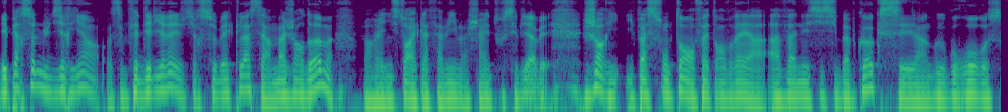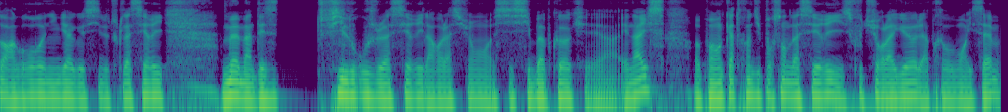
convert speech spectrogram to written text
et personne lui dit rien. Ça me fait délirer. Je veux dire, ce mec-là, c'est un majordome. Alors il a une histoire avec la famille, machin et tout, c'est bien, mais genre il, passe son temps en fait en vrai à, à vanner Sissy Babcock. C'est un gros ressort, un gros running gag aussi de toute la série, même un des fil rouge de la série, la relation Sissy Babcock et, et Nice. pendant 90% de la série, ils se foutent sur la gueule et après au moment ils s'aiment.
